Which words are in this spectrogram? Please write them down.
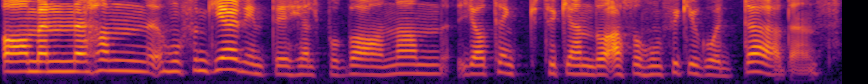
Ja, men han, hon fungerade inte helt på banan. Jag tänk, tycker ändå, alltså hon fick ju gå i dödens.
